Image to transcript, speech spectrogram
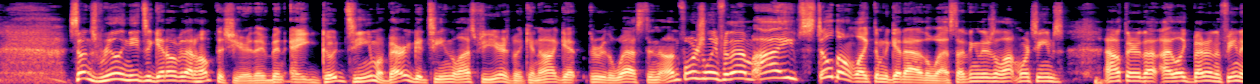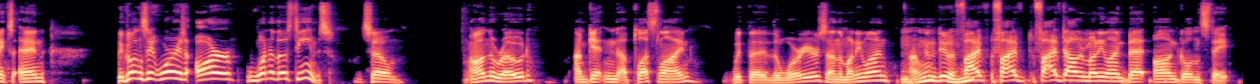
Suns really need to get over that hump this year. They've been a good team, a very good team the last few years, but cannot get through the West. And unfortunately for them, I still don't like them to get out of the West. I think there's a lot more teams out there that I like better than Phoenix. And the Golden State Warriors are one of those teams. So on the road, I'm getting a plus line with the the Warriors on the money line. Mm-hmm, I'm going to do a mm-hmm. five five five dollar money line bet on Golden State.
